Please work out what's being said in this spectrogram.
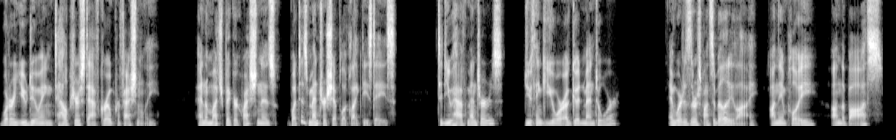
What are you doing to help your staff grow professionally? And a much bigger question is what does mentorship look like these days? Did you have mentors? Do you think you're a good mentor? And where does the responsibility lie? On the employee? On the boss?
